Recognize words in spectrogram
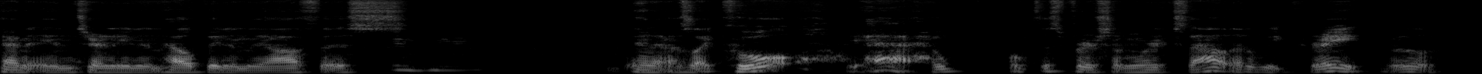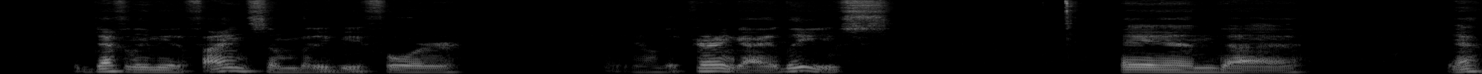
kind of interning and helping in the office, Mhm. and I was like, "Cool, yeah, hope hope this person works out. That'll be great. We'll we definitely need to find somebody before you know the current guy leaves." And uh, yeah,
